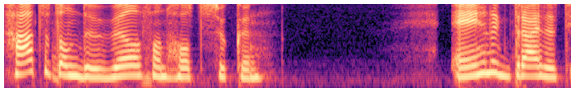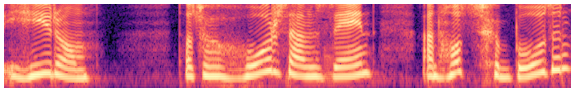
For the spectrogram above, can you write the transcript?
gaat het om de wil van God zoeken. Eigenlijk draait het hierom dat we gehoorzaam zijn aan Gods geboden,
